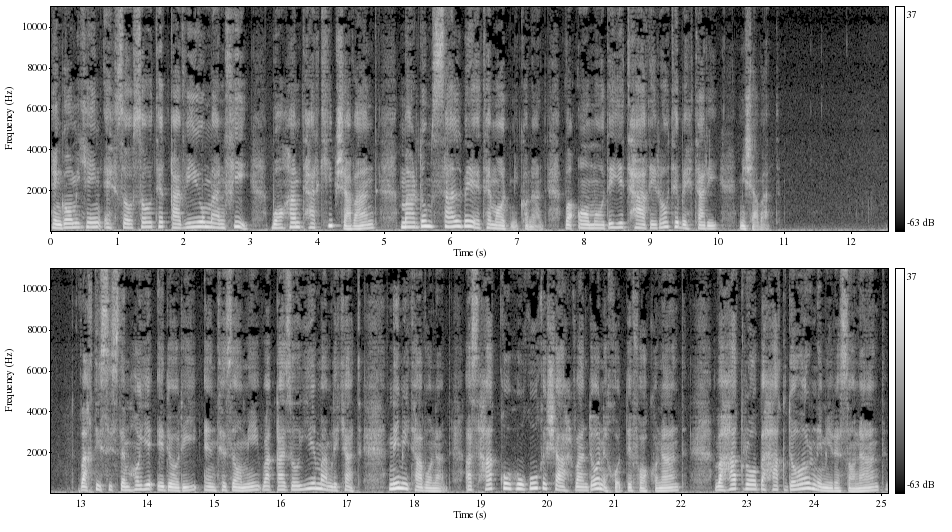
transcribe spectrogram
هنگامی که این احساسات قوی و منفی با هم ترکیب شوند مردم سلب اعتماد می کنند و آماده تغییرات بهتری می شوند. وقتی سیستم های اداری، انتظامی و قضایی مملکت نمی توانند از حق و حقوق شهروندان خود دفاع کنند و حق را به حقدار نمی رسانند،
